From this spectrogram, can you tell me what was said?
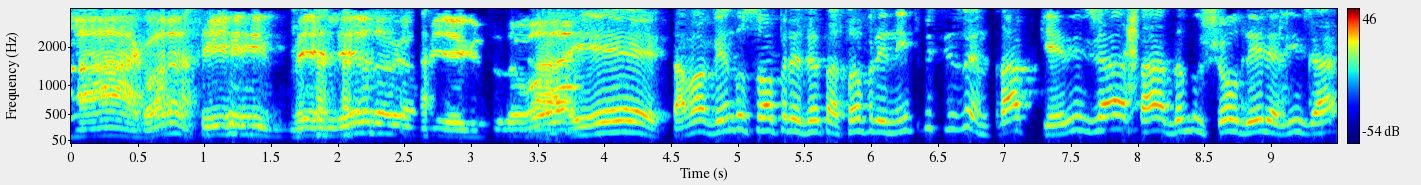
Ah, agora sim! Beleza, meu amigo? Tudo bom? Aí, tava vendo sua apresentação, falei, nem preciso entrar, porque ele já tá dando o show dele ali já.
